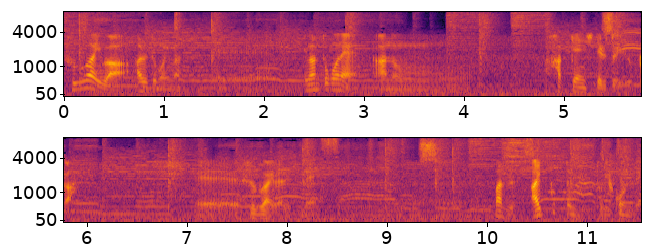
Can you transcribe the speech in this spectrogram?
不具合はあると思います。えー、今のところね、あのー、発見してるというか、えー、不具合がですね、まず iPod に取り込んで、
